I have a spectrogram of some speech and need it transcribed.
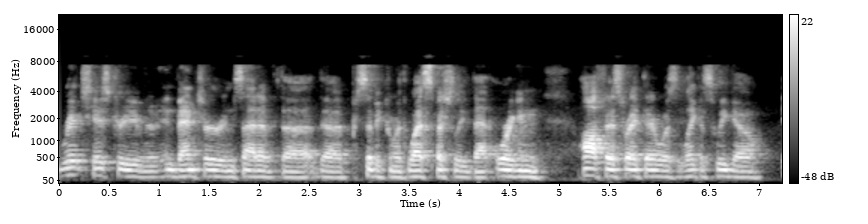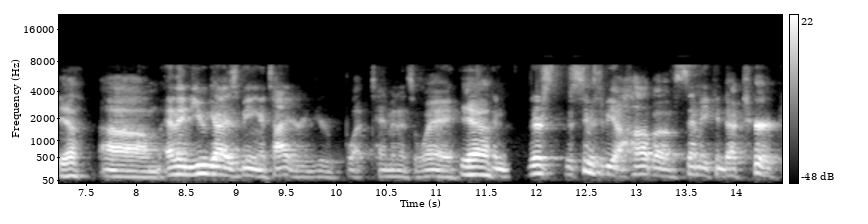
rich history of inventor inside of the the pacific northwest especially that oregon office right there was Lake Oswego. Yeah. Um, and then you guys being a Tigard, you're what 10 minutes away. Yeah. And there's there seems to be a hub of semiconductor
